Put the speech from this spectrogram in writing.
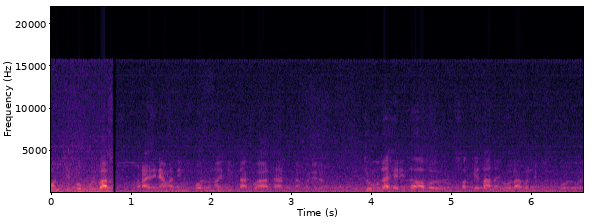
मन्त्री गोकुलवास राजीनामा दिनु पर्यो नैतिकताको आधारमा त्यो हुँदाखेरि त अब सत्यता नै होला भन्ने बुझ्नु पऱ्यो है।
